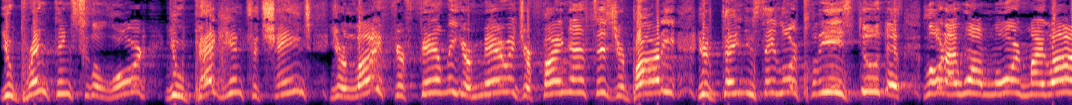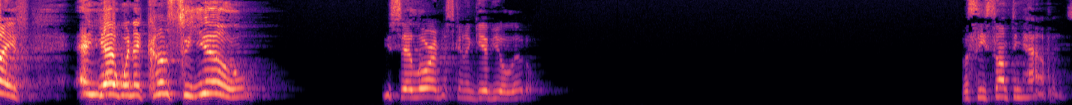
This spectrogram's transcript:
You bring things to the Lord. You beg Him to change your life, your family, your marriage, your finances, your body. Your thing. You say, Lord, please do this. Lord, I want more in my life. And yet when it comes to you, you say, Lord, I'm just going to give you a little. But see, something happens.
